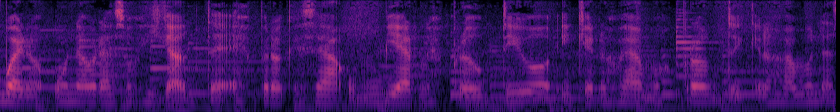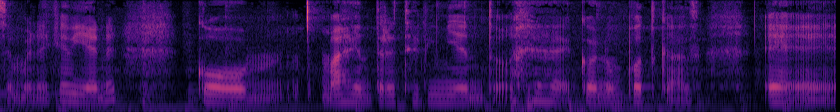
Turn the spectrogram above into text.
Bueno, un abrazo gigante, espero que sea un viernes productivo y que nos veamos pronto y que nos veamos la semana que viene con más entretenimiento, con un podcast eh,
